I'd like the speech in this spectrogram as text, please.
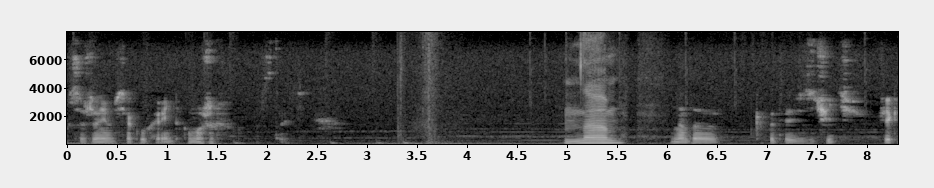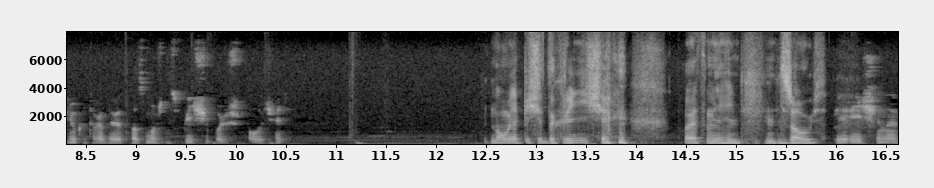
К сожалению, всякую хрень только можно построить. Да. Надо как-то изучить фигню, которая дает возможность пищи больше получать. Но у меня пищи дохренища, поэтому я не, не жалуюсь. Перищина,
